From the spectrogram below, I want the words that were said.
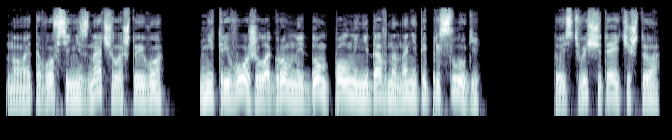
Но это вовсе не значило, что его не тревожил огромный дом, полный недавно нанятой прислуги. То есть вы считаете, что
